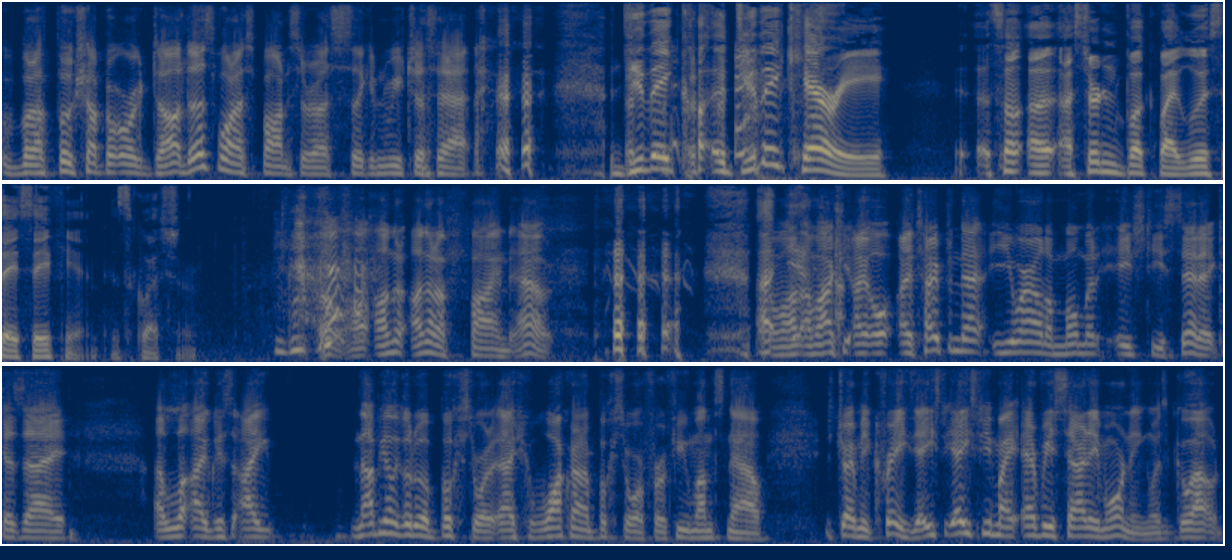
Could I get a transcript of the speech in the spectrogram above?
But if bookshop.org does want to sponsor us, so they can reach us at. Do they do they carry some, a, a certain book by Louis A. Safian? Is the question. oh, I- I'm, gonna, I'm gonna find out. Uh, I'm, I'm actually, I, I typed in that URL the moment HT said it because I, I, lo- I, cause I, not being able to go to a bookstore, I should walk around a bookstore for a few months now. It's driving me crazy. I used, to, I used to be my every Saturday morning was go out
